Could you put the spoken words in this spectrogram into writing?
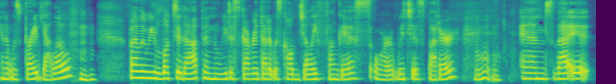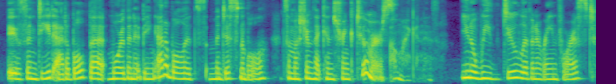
and it was bright yellow. Finally, we looked it up and we discovered that it was called jelly fungus or witch's butter, Ooh. and that it is indeed edible, but more than it being edible, it's medicinable. It's a mushroom that can shrink tumors. Oh my goodness. You know, we do live in a rainforest.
